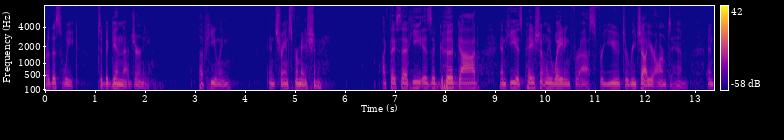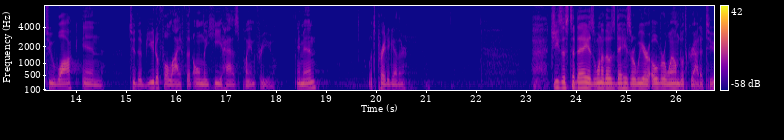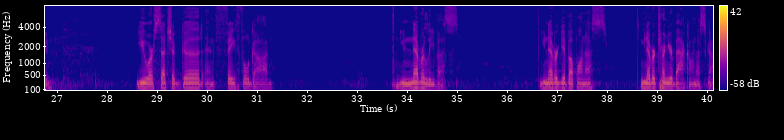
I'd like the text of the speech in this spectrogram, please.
or this week to begin that journey of healing and transformation? Like they said, He is a good God and He is patiently waiting for us, for you to reach out your arm to Him and to walk in to the beautiful life that only He has planned for you. Amen? Let's pray together. Jesus, today is one of those days where we are overwhelmed with gratitude. You are such a good and faithful God. You never leave us. You never give up on us. You never turn your back on us, God.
